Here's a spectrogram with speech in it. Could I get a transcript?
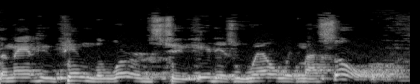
the man who penned the words to It Is Well With My Soul.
